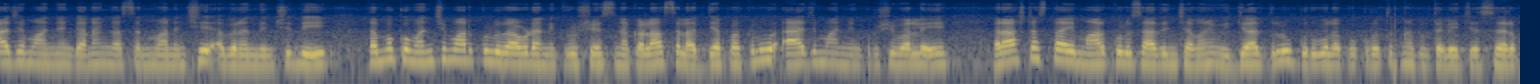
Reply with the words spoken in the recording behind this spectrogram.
యాజమాన్యం ఘనంగా సన్మానించి అభినందించింది తమకు మంచి మార్కులు రావడానికి కృషి చేసిన కళాశాల అధ్యాపకులు యాజమాన్యం కృషి వల్లే రాష్ట్ర స్థాయి మార్కులు సాధించామని విద్యార్థులు గురువులకు కృతజ్ఞతలు తెలియజేశారు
